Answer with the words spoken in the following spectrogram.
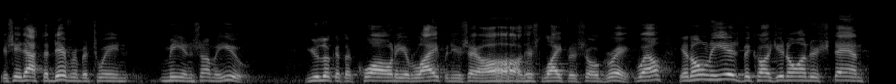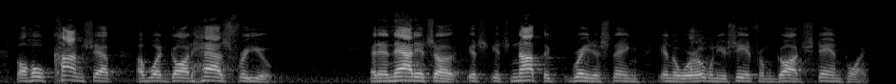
You see, that's the difference between me and some of you. You look at the quality of life and you say, oh, this life is so great. Well, it only is because you don't understand the whole concept of what God has for you. And in that, it's, a, it's, it's not the greatest thing in the world when you see it from God's standpoint.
